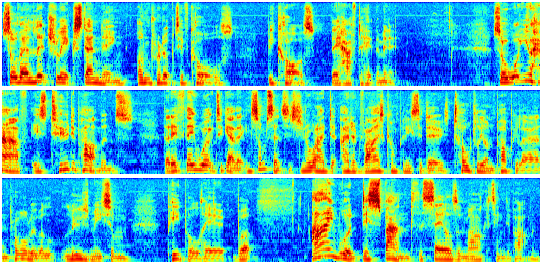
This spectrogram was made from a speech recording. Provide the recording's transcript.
So they're literally extending unproductive calls because they have to hit the minute. So what you have is two departments that if they work together, in some senses, you know what I'd, I'd advise companies to do? It's totally unpopular and probably will lose me some people here, but I would disband the sales and marketing department.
